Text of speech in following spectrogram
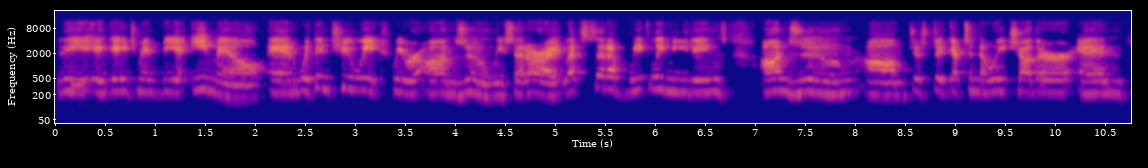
the engagement via email. And within two weeks, we were on Zoom. We said, all right, let's set up weekly meetings on Zoom um, just to get to know each other and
